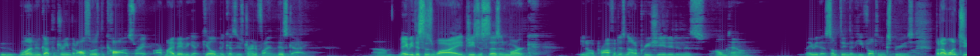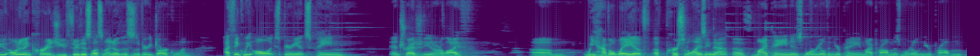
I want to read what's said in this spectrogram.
who one who got the dream, but also is the cause. Right, my baby got killed because he was trying to find this guy. Um, maybe this is why Jesus says in Mark, you know, a prophet is not appreciated in his hometown. Maybe that's something that he felt and experienced. But I want to I want to encourage you through this lesson. I know that this is a very dark one. I think we all experience pain and tragedy in our life. Um, we have a way of, of personalizing that of my pain is more real than your pain my problem is more real than your problem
